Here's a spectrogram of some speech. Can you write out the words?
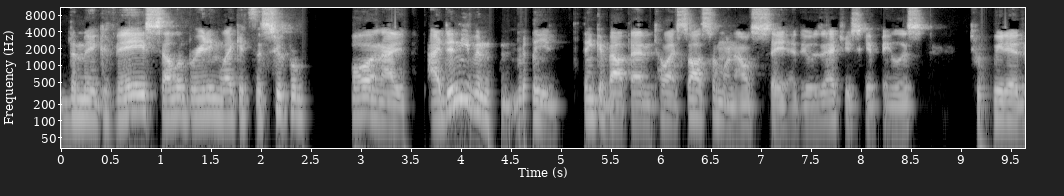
the McVay celebrating like it's the Super Bowl, and I I didn't even really think about that until I saw someone else say it. It was actually Skip Bayless tweeted,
